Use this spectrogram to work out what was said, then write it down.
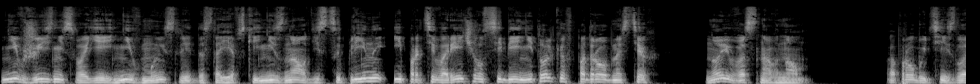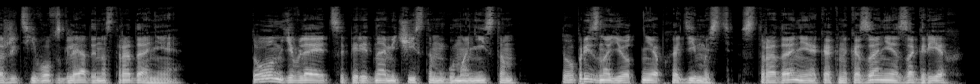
Ни в жизни своей, ни в мысли Достоевский не знал дисциплины и противоречил себе не только в подробностях, но и в основном. Попробуйте изложить его взгляды на страдания. То он является перед нами чистым гуманистом, то признает необходимость страдания как наказание за грех,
